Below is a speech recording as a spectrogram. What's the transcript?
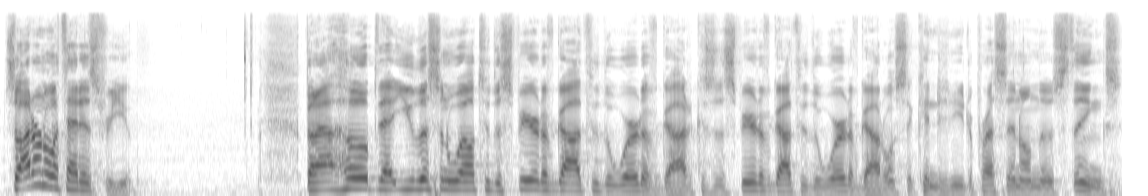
So I don't know what that is for you. But I hope that you listen well to the Spirit of God through the Word of God, because the Spirit of God through the Word of God wants to continue to press in on those things.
